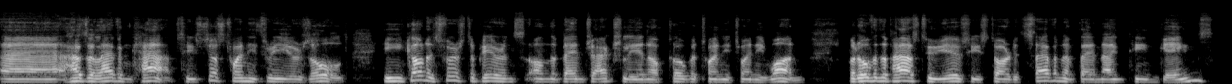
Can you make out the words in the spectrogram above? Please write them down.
uh, has 11 caps. He's just 23 years old. He got his first appearance on the bench actually in October 2021. But over the past two years, he started seven of their 19 games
